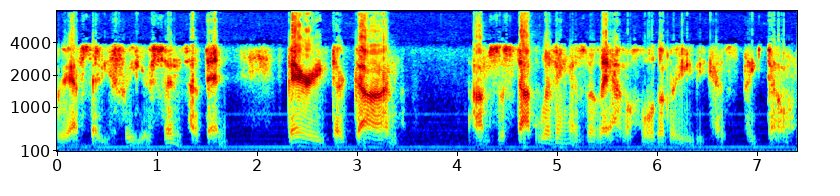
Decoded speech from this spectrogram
free. I've set you free. Your sins have been buried, they're gone. Um, so stop living as though they have a hold over you because they don't.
